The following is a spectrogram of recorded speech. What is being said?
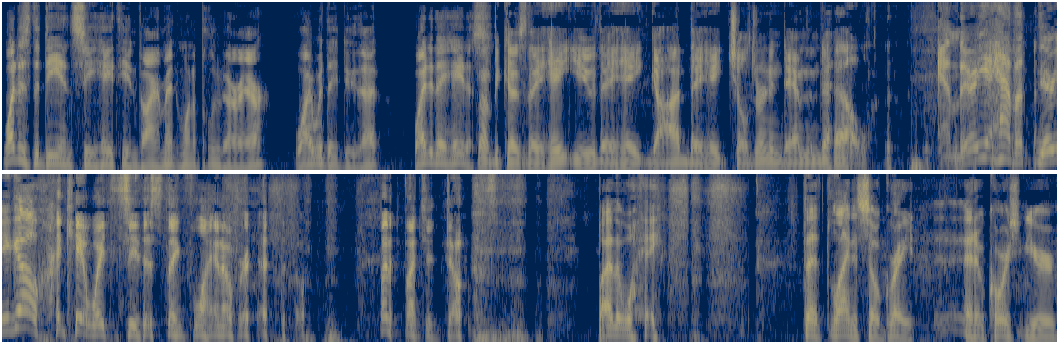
Why does the DNC hate the environment and want to pollute our air? Why would they do that? Why do they hate us? Well, because they hate you, they hate God, they hate children, and damn them to hell. And there you have it. There you go. I can't wait to see this thing flying overhead, though. What a bunch of dopes. By the way, that line is so great, and of course you're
